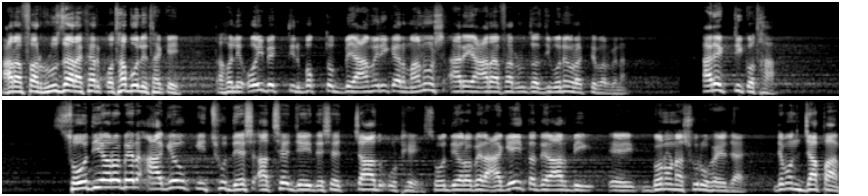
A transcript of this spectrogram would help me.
আরাফার রোজা রাখার কথা বলে থাকে, তাহলে ওই ব্যক্তির বক্তব্যে আমেরিকার মানুষ আর এই আরাফার রোজা জীবনেও রাখতে পারবে না। আরেকটি কথা সৌদি আরবের আগেও কিছু দেশ আছে যেই দেশে চাঁদ উঠে। সৌদি আরবের আগেই তাদের আরবি গণনা শুরু হয়ে যায়। যেমন জাপান।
